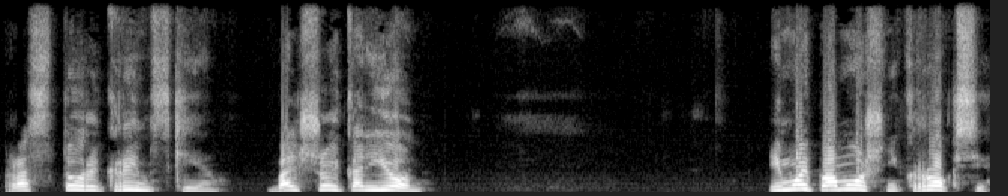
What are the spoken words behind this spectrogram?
Просторы крымские, Большой каньон. И мой помощник Рокси.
